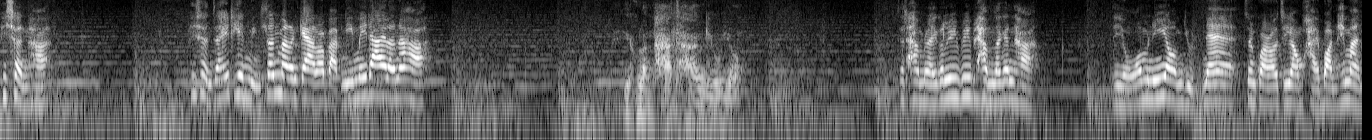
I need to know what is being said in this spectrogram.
พี่เฉินคะ พี่เฉินจะให้เทียนหมิงเซินมารังแกเราแบบนี้ไม่ได้แล้วนะคะ พี่กำลังหาทางอยู่ยม จะทำอะไรก็รีบๆทำแล้วกันค่ะ แต่ยงว่ามันไม่ยอมหยุดแน่ จนกว่าเราจะยอมขายบ่อนให้มัน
